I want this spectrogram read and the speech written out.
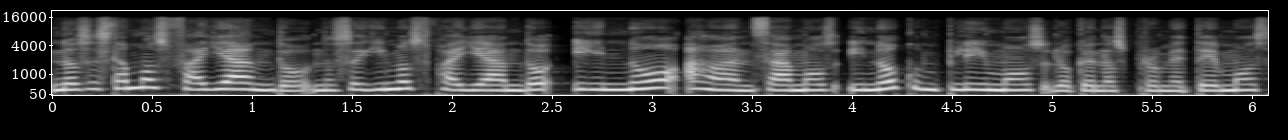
nos estamos fallando, nos seguimos fallando y no avanzamos y no cumplimos lo que nos prometemos.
